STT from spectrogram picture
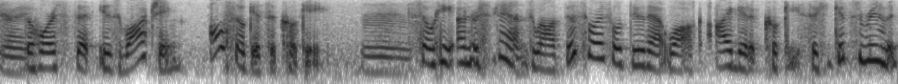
Right. The horse that is watching also gets a cookie. Mm. So he understands, well, if this horse will do that walk, I get a cookie. So he gets really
